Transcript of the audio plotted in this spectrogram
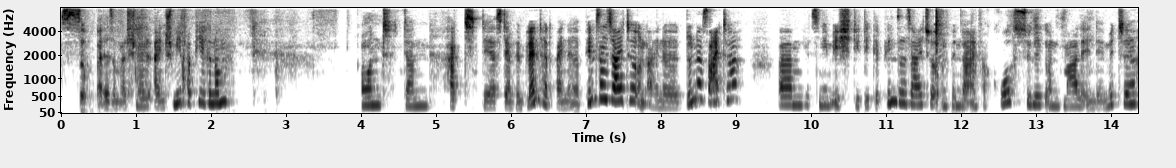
So, also mal schnell ein Schmierpapier genommen. Und dann hat der Stampin' Blend hat eine Pinselseite und eine dünne Seite. Ähm, jetzt nehme ich die dicke Pinselseite und bin da einfach großzügig und male in der Mitte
